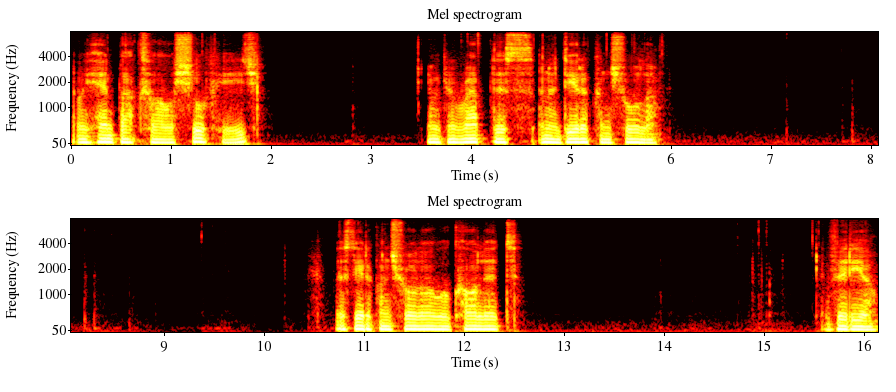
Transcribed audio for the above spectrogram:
and we head back to our show page and we can wrap this in a data controller. This data controller we'll call it video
